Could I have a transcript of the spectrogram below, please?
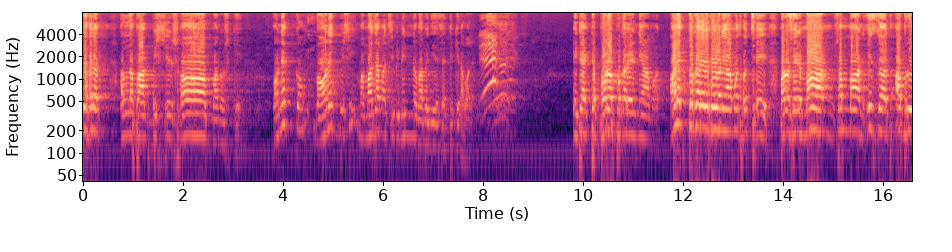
জহরত আল্লাহ পাক বিশ্বের সব মানুষকে অনেক কম বা অনেক বেশি মাঝামাঝি বিভিন্ন ভাবে দিয়েছেন, ঠিক কিনা বলেন? এটা একটা বড় প্রকারের নিয়ামত। অনেক প্রকারের বড় নিয়ামত হচ্ছে মানুষের মান সম্মান ইজ্জত আবরু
